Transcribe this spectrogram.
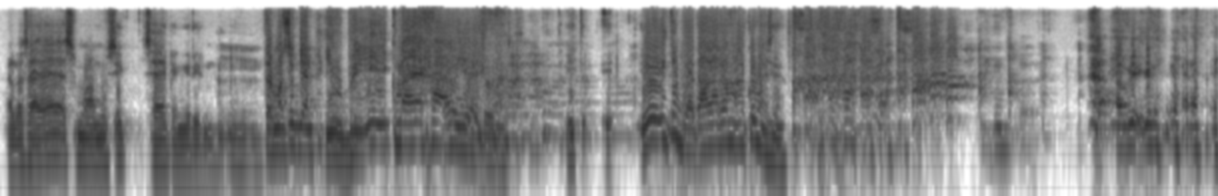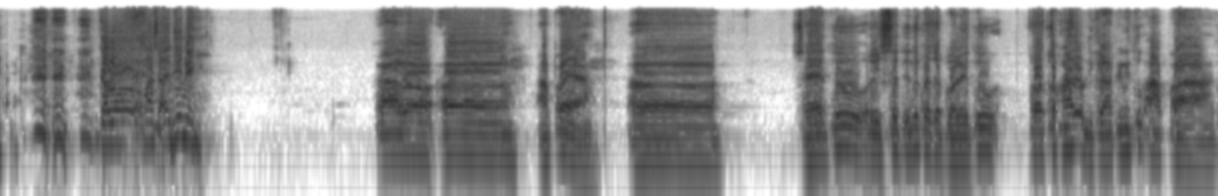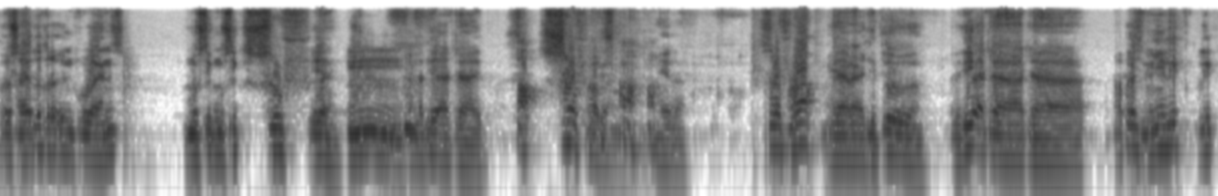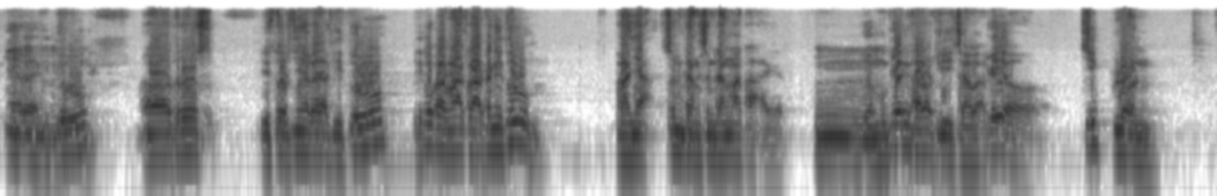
Kalau saya semua musik saya dengerin. Mm, Termasuk yang You Break My Heart. oh iya itu mas. Itu i- yo itu buat alarm aku mas Tapi kalau Mas Aji nih? Kalau eh, apa ya? Eh saya tuh riset itu kaca bola itu cocok kalau dikelakin itu apa? Terus saya tuh terinfluence musik-musik surf ya. Hmm. kan tadi ada surf apa? Gitu. surf rock ya kayak gitu. Jadi ada ada apa jenenge lik liknya kayak gitu. Eh, terus distorsinya kayak gitu. Itu karena Klaten itu banyak sendang-sendang mata air. Hmm. ya mungkin kalau di Jawa kayak ya ciblon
